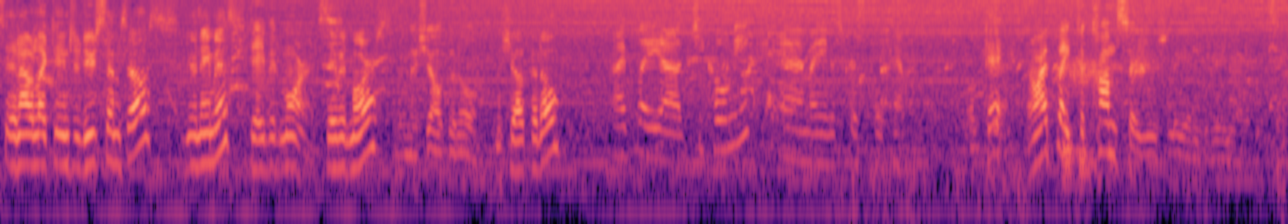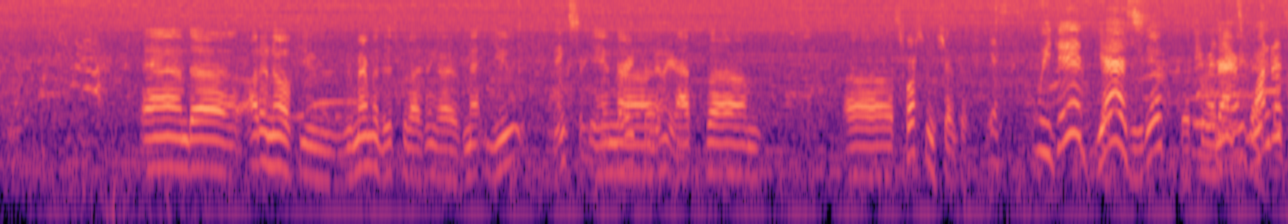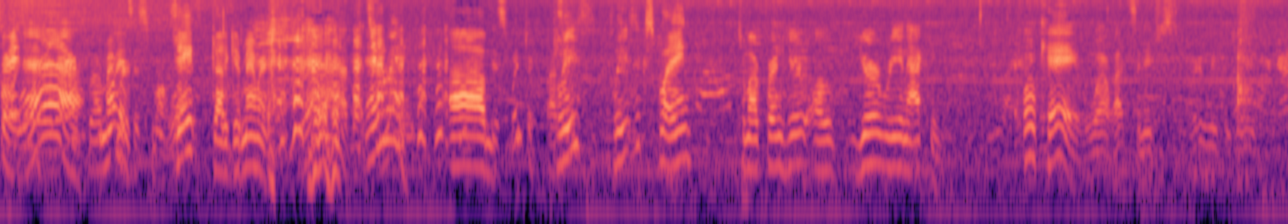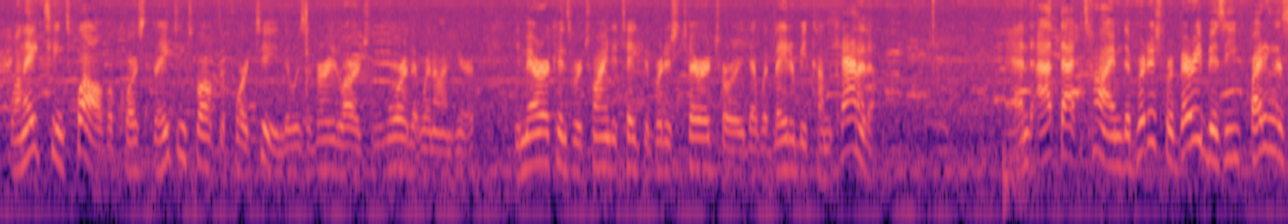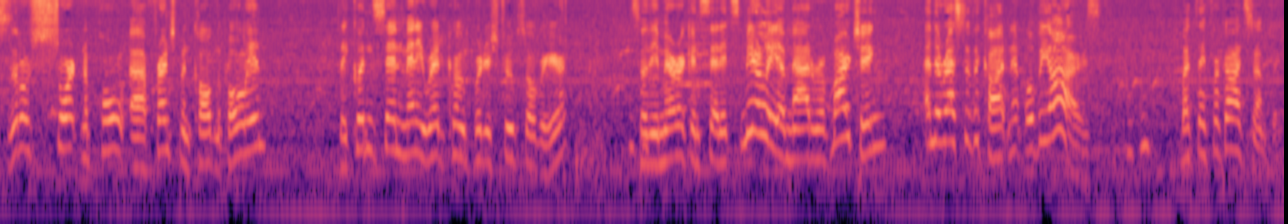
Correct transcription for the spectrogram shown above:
reenactors, and I would like to introduce themselves. Your name is? David Morris. David Morris. Michelle Cadeau. Michelle Cadeau. I play uh, Chikomi, and my name is Chris Polkamp. Okay. Now I play Tecumseh usually in the United States. And uh, I don't know if you remember this, but I think I've met you I think so. You're in very uh, familiar. at the um, uh, Sportsman Center. Yes. We did. Yes. You did? That's where I met That's wonderful. That's right. Yeah. I remember. Boy, it's a small world. Safe, got a good memory. Yeah, that's anyway, right. this winter. last please, please explain to my friend here of your reenacting. Okay, well, that's an interesting. Where do we begin? Well, in 1812, of course, the 1812 to 14, there was a very large war that went on here. The Americans were trying to take the British territory that would later become Canada. And at that time, the British were very busy fighting this little short Napo- uh, Frenchman called Napoleon. They couldn't send many redcoat British troops over here. So the Americans said, it's merely a matter of marching, and the rest of the continent will be ours. But they forgot something.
